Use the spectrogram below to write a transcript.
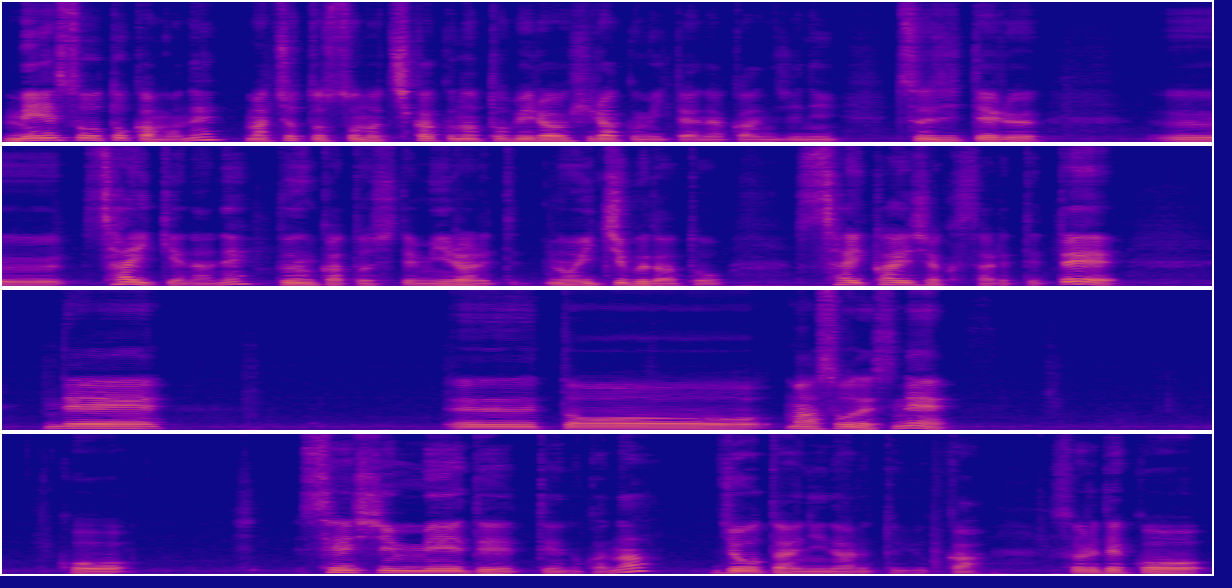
瞑想とかもね、まあ、ちょっとその知覚の扉を開くみたいな感じに通じてる再家なね文化として見られての一部だと再解釈されててでえっ、とまあそうですね。こう精神命令っていうのかな？状態になるというかそれでこ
